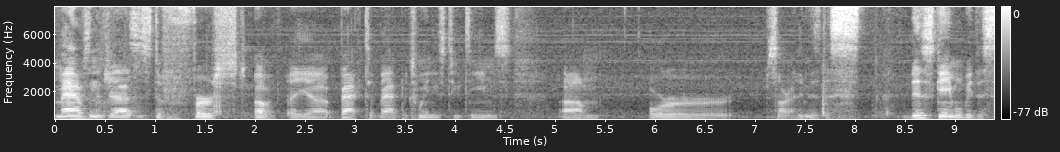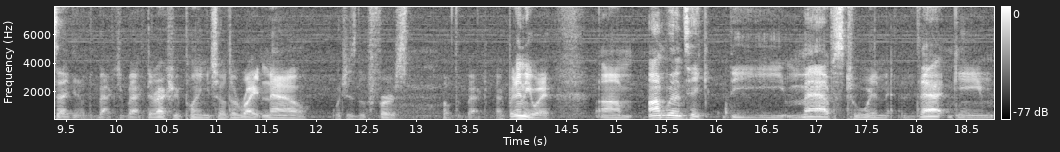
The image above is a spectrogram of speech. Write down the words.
Mavs and the Jazz is the first of a uh, back-to-back between these two teams. Um, or sorry, I think this is the this game will be the second of the back-to-back. They're actually playing each other right now, which is the first of the back-to-back. But anyway, um, I'm going to take the Mavs to win that game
